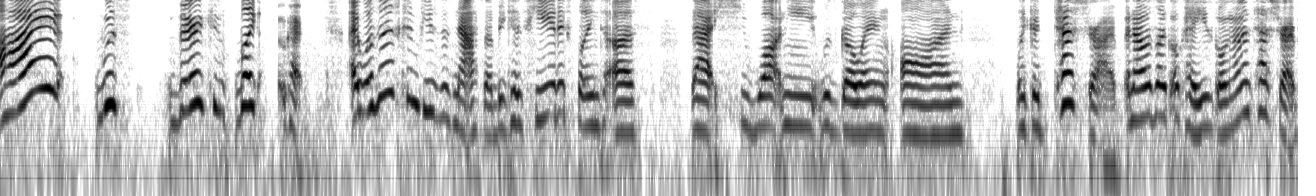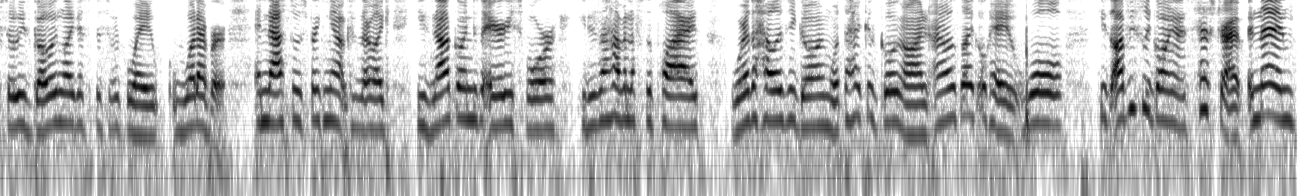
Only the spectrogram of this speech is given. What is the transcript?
I was very con- like okay, I wasn't as confused as NASA because he had explained to us that he Watney was going on like a test drive. And I was like, okay, he's going on a test drive. So he's going like a specific way, whatever. And NASA was freaking out because they're like, he's not going to the Ares 4. He doesn't have enough supplies. Where the hell is he going? What the heck is going on? And I was like, okay, well, he's obviously going on his test drive. And then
